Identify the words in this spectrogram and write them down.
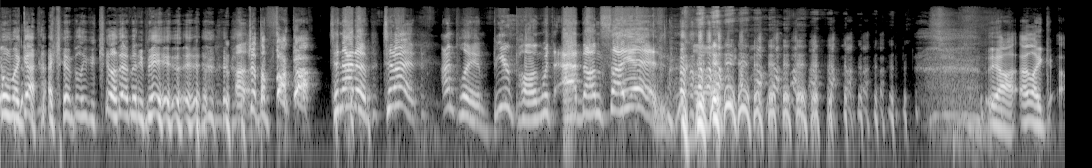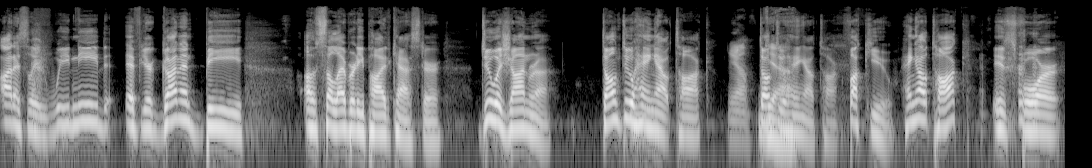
Oh my god! I can't believe you killed that many people. Shut the fuck up! tonight I'm tonight I'm playing beer pong with Adnan Syed. Yeah, I like honestly, we need if you're gonna be a celebrity podcaster, do a genre. Don't do hangout talk. yeah. Don't do hangout talk. Fuck you. Hangout talk is for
